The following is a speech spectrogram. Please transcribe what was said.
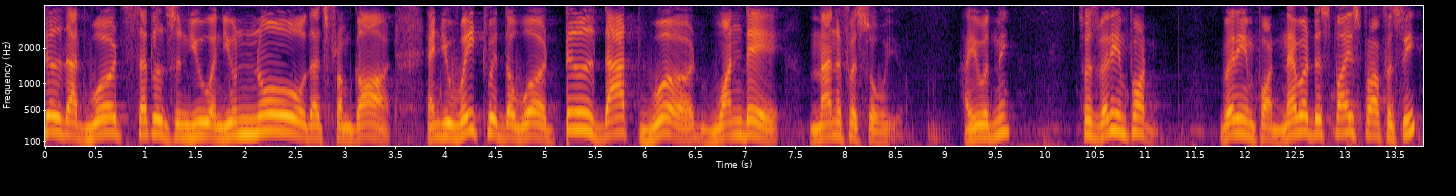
till that word settles in you and you know that's from God. And you wait with the word till that word one day manifests over you. Are you with me? So it's very important. Very important. Never despise prophecy.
